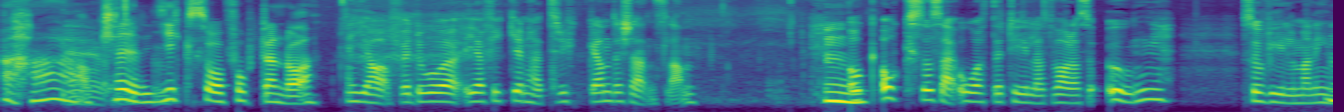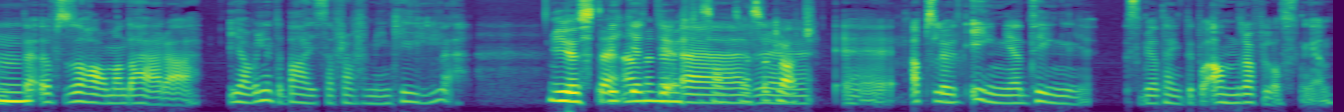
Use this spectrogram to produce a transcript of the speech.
Aha, Eh, okej, det gick så fort ändå. Ja, för då, jag fick ju den här tryckande känslan. Mm. Och också så här åter till att vara så ung. Så vill man inte, Mm. så har man det här, jag vill inte bajsa framför min kille. Just det, Vilket ja, men det är mycket är sånt, ja, såklart. eh, absolut ingenting som jag tänkte på andra förlossningen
